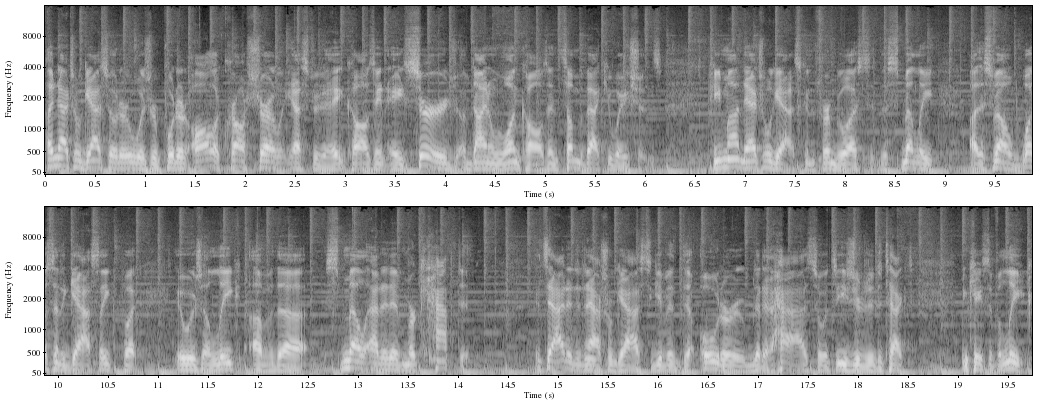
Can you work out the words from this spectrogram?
A natural gas odor was reported all across Charlotte yesterday, causing a surge of 911 calls and some evacuations. Piedmont Natural Gas confirmed to us the smelly, uh, the smell wasn't a gas leak, but it was a leak of the smell additive mercaptan. It's added to natural gas to give it the odor that it has, so it's easier to detect in case of a leak.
